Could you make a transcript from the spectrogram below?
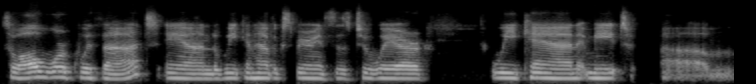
So I'll work with that and we can have experiences to where we can meet um,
